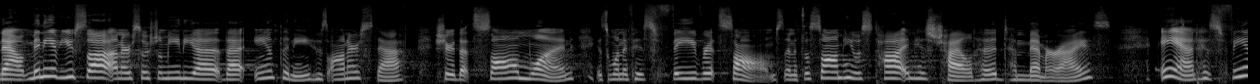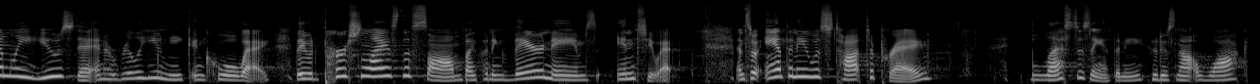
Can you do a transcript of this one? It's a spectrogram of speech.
Now, many of you saw on our social media that Anthony, who's on our staff, shared that Psalm 1 is one of his favorite Psalms. And it's a psalm he was taught in his childhood to memorize. And his family used it in a really unique and cool way. They would personalize the psalm by putting their names into it. And so Anthony was taught to pray Blessed is Anthony, who does not walk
